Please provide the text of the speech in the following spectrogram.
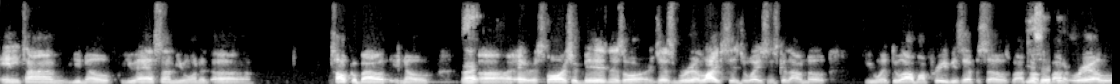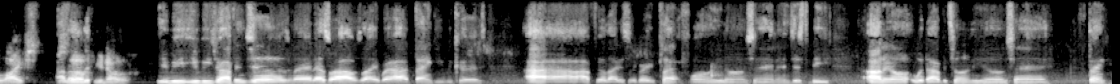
anytime, you know, you have something you want to uh talk about, you know, Right. uh, as far as your business or just real life situations. Because I don't know if you went through all my previous episodes, but I Yes, talk sir. about real life I know stuff. You know, you be you be dropping gems, man. That's why I was like, bro, I thank you because I I, I feel like it's a great platform. You know what I'm saying? And just to be honored on, with the opportunity. You know what I'm saying? Thank you.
